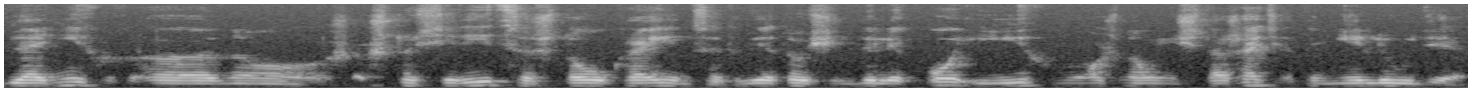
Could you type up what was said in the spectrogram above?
для них, э, ну, что сирийцы, что украинцы, это где-то очень далеко, и их можно уничтожать, это не люди.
